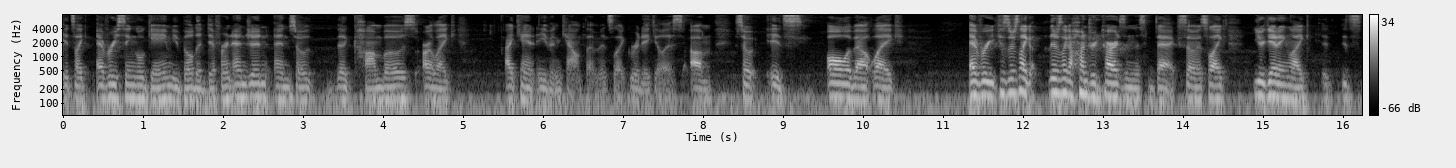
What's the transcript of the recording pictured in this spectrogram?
it's like every single game you build a different engine and so the combos are like I can't even count them. It's like ridiculous. Um, so it's all about like every because there's like there's like a hundred cards in this deck. So it's like you're getting like it- it's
